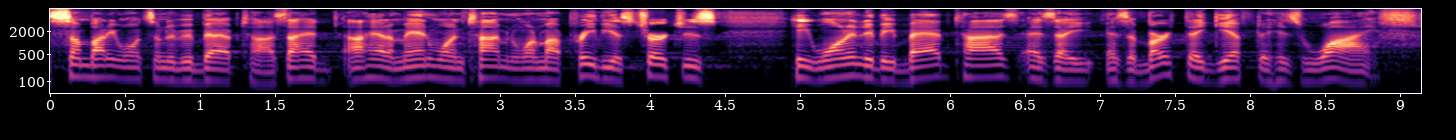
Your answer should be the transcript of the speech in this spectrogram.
somebody wants them to be baptized. I had, I had a man one time in one of my previous churches. He wanted to be baptized as a, as a birthday gift to his wife.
